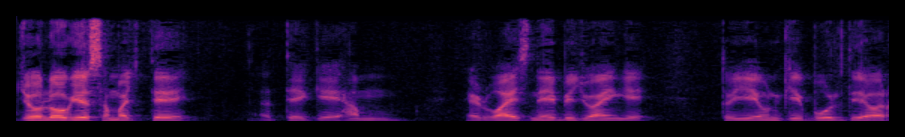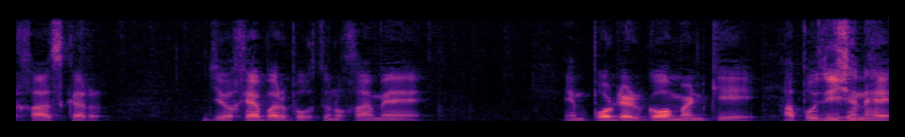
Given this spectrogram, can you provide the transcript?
जो लोग ये समझते थे कि हम एडवाइस नहीं भिजवाएँगे तो ये उनकी भूल थी और ख़ास कर जो खैबर पुख्तनख्वा में इम्पोर्टेड गवर्नमेंट के अपोजिशन है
